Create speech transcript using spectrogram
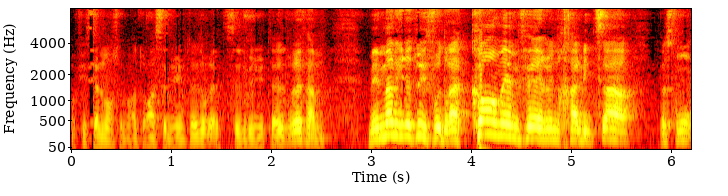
officiellement, selon la Torah, c'est devenu, ta vraie femme. Mais malgré tout, il faudra quand même faire une khalitza, parce qu'une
